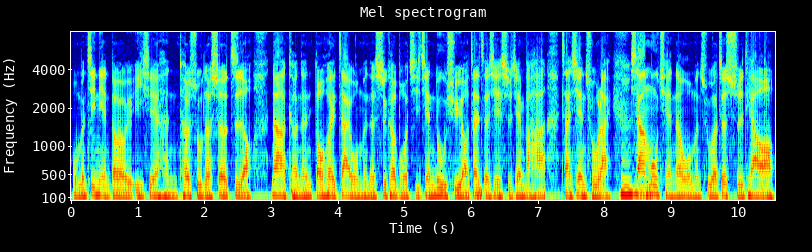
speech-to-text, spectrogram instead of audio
我们今年都有一些很特殊的设置哦，那可能都会在我们的试课博期间陆续哦，在这些时间把它展现出来。像目前呢，我们除了这十条哦，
